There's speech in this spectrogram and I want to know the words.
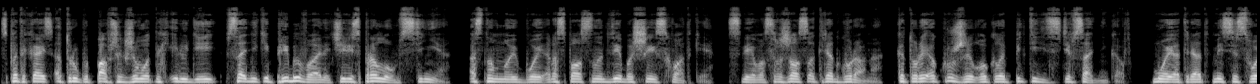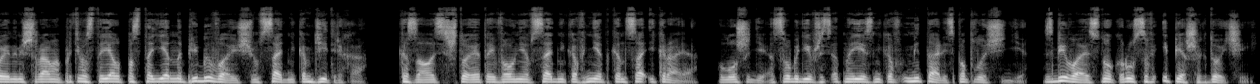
Спотыкаясь от трупы павших животных и людей, всадники прибывали через пролом в стене. Основной бой распался на две большие схватки. Слева сражался отряд Гурана, который окружил около 50 всадников. Мой отряд вместе с воинами Шрама противостоял постоянно прибывающим всадникам Дитриха. Казалось, что этой волне всадников нет конца и края. Лошади, освободившись от наездников, метались по площади, сбивая с ног русов и пеших дойчей.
